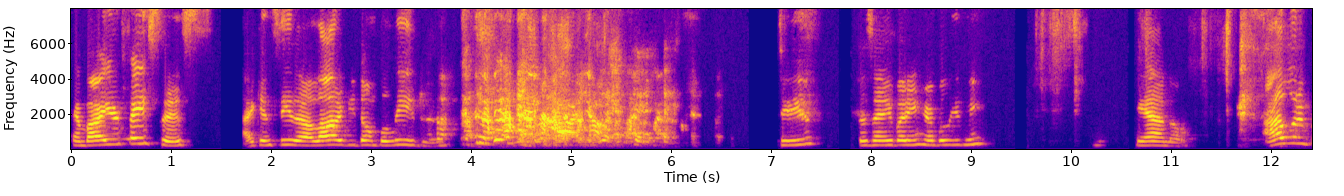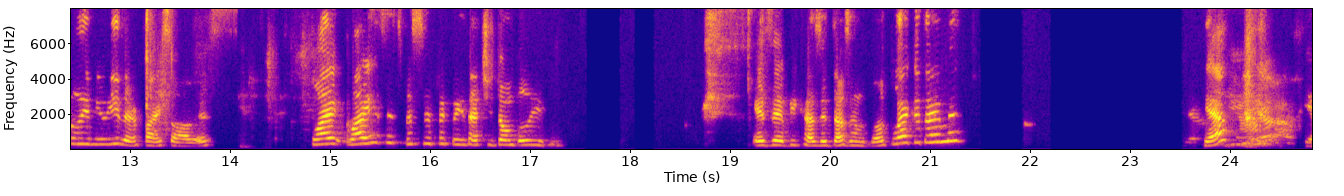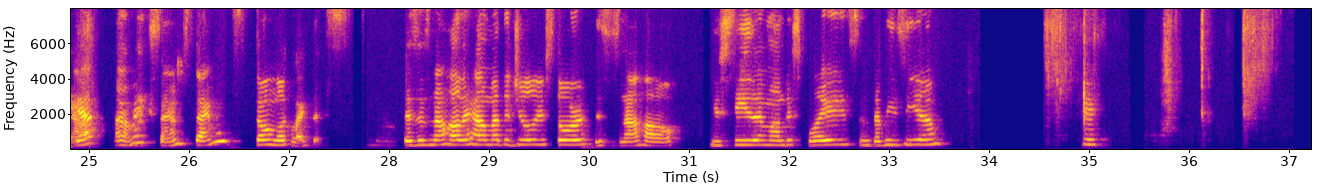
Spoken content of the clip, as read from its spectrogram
And by your faces, I can see that a lot of you don't believe me. Do you? Does anybody in here believe me? Yeah, no. I wouldn't believe you either if I saw this. Why, why is it specifically that you don't believe me? Is it because it doesn't look like a diamond? Yeah? Yeah, yeah. yeah that makes sense. Diamonds don't look like this. This is not how they have them at the jewelry store. This is not how you see them on displays in the museum. Okay.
